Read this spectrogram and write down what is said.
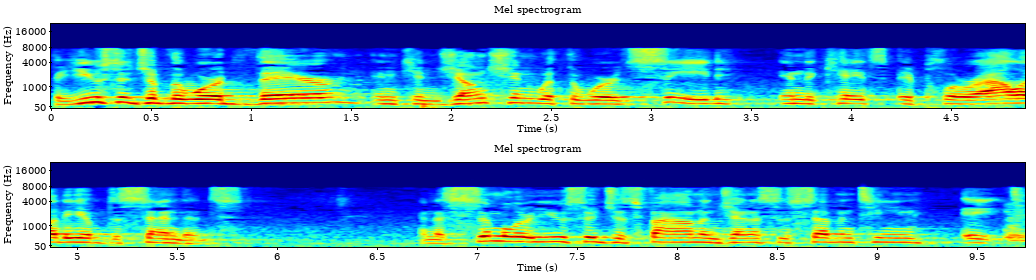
The usage of the word there in conjunction with the word seed indicates a plurality of descendants. And a similar usage is found in Genesis 17:8.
